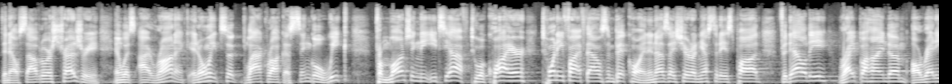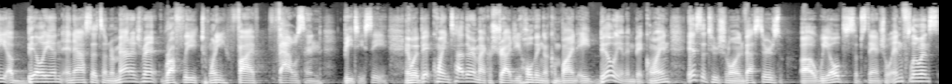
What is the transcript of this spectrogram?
than El Salvador's treasury. And what's ironic, it only took BlackRock a single week from launching the ETF to acquire 25,000 Bitcoin. And as I shared on yesterday's pod, Fidelity right behind them, already a billion in assets under management, roughly 25,000 BTC. And with Bitcoin Tether and MicroStrategy holding a combined 8 billion in Bitcoin, institutional investors uh, wield substantial influence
